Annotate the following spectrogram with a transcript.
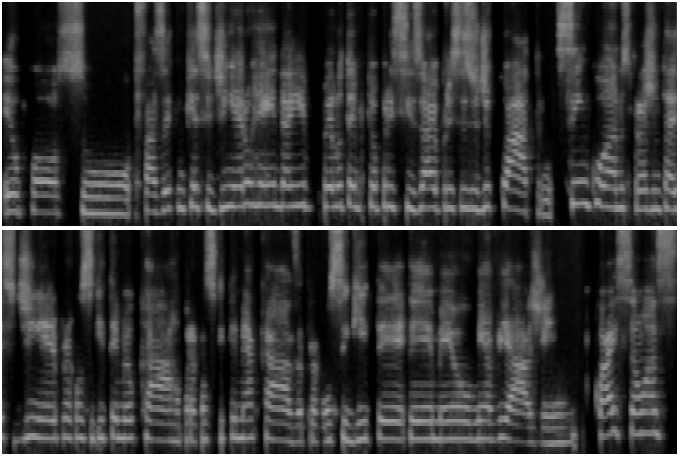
eu posso fazer com que esse dinheiro renda aí pelo tempo que eu preciso? Ah, eu preciso de quatro, cinco anos para juntar esse dinheiro para conseguir ter meu carro, para conseguir ter minha casa, para conseguir ter, ter meu, minha viagem. Quais são as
